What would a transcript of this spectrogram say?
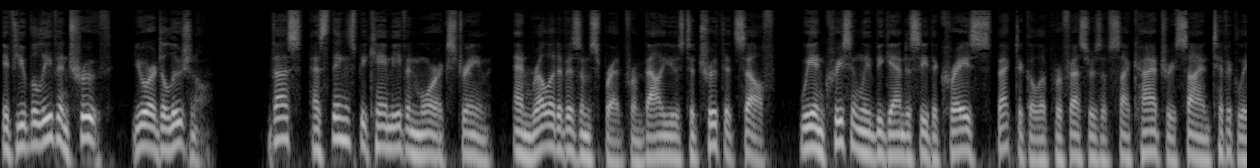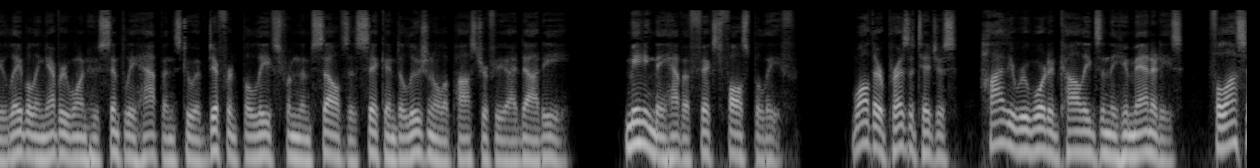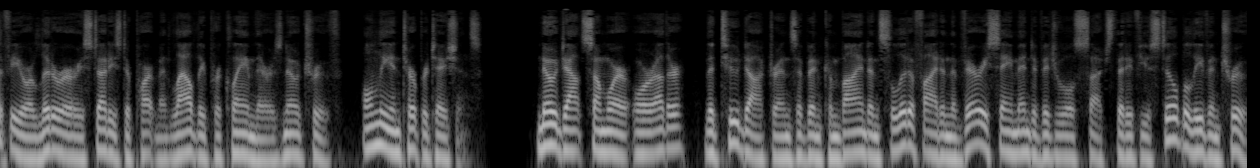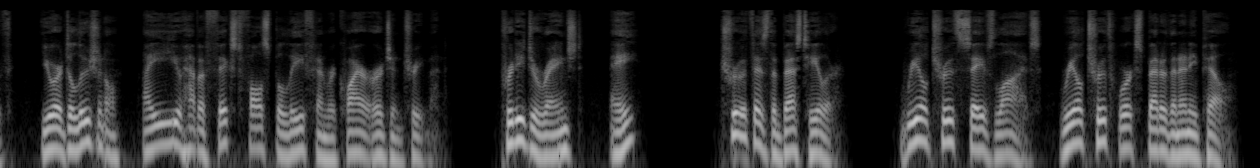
If you believe in truth, you are delusional. Thus, as things became even more extreme, and relativism spread from values to truth itself, we increasingly began to see the crazed spectacle of professors of psychiatry scientifically labeling everyone who simply happens to have different beliefs from themselves as sick and delusional apostrophe i.e. Meaning they have a fixed false belief. While their prestigious, highly rewarded colleagues in the humanities, philosophy or literary studies department loudly proclaim there is no truth, only interpretations. No doubt somewhere or other, the two doctrines have been combined and solidified in the very same individuals such that if you still believe in truth, you are delusional, i.e., you have a fixed false belief and require urgent treatment. Pretty deranged, eh? Truth is the best healer. Real truth saves lives, real truth works better than any pill.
